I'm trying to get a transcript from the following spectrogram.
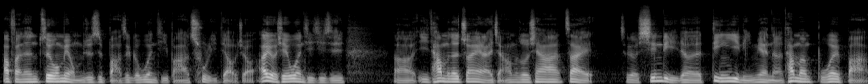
啊，反正最后面我们就是把这个问题把它处理掉就好。啊，有些问题其实呃，以他们的专业来讲，他们说现在在这个心理的定义里面呢，他们不会把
